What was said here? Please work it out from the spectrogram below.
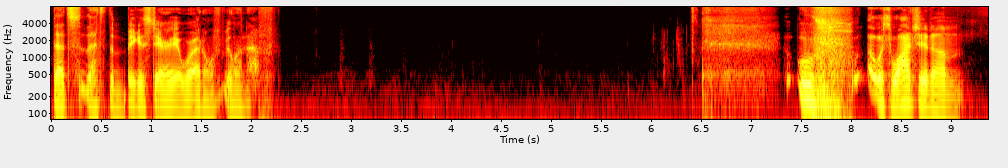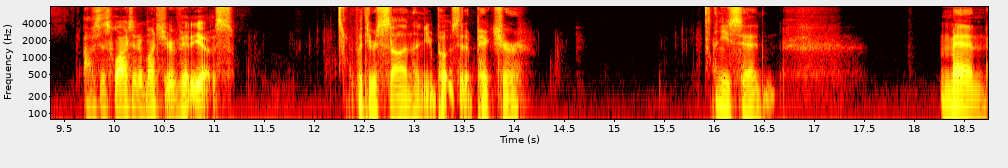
that's that's the biggest area where I don't feel enough. Oof! I was watching um I was just watching a bunch of your videos with your son, and you posted a picture, and you said, "Men."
